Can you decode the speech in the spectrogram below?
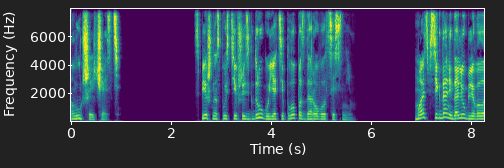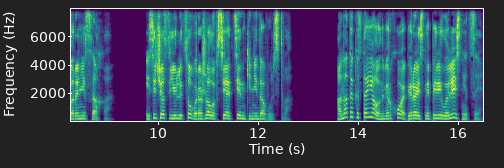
Лучшая часть». Спешно спустившись к другу, я тепло поздоровался с ним. Мать всегда недолюбливала Ранисаха, и сейчас ее лицо выражало все оттенки недовольства. Она так и стояла наверху, опираясь на перила лестницы,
